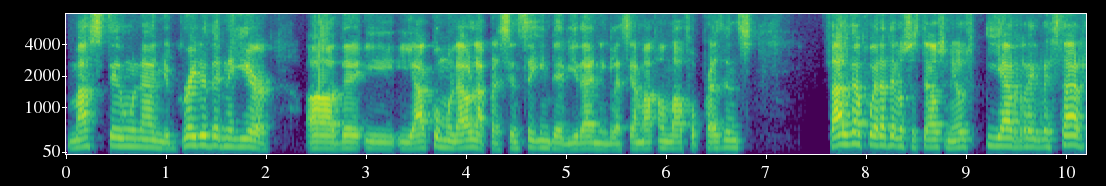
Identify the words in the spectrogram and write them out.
más de un año, greater than a year, ah, y, ha acumulado la presencia indebida, en inglés se llama unlawful presence, salga fuera de los Estados Unidos y al regresar,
